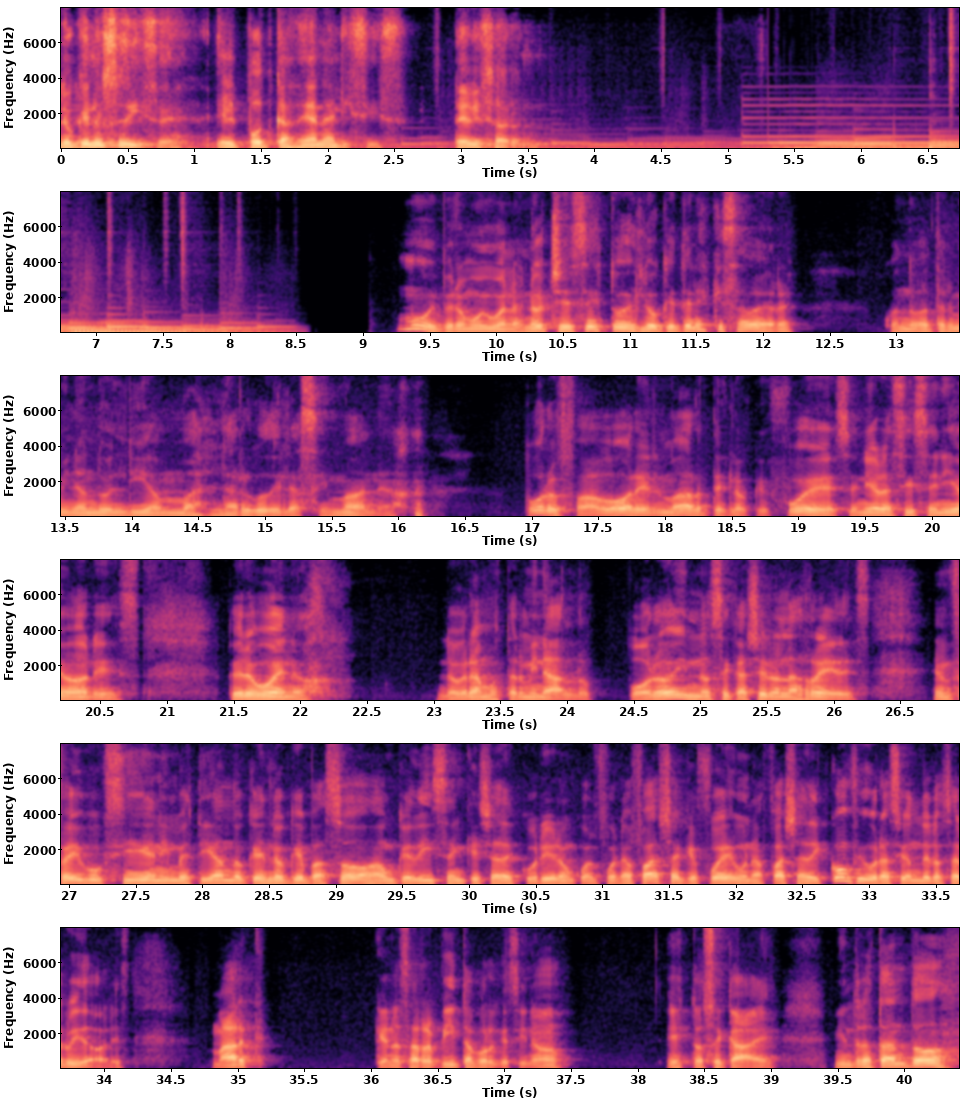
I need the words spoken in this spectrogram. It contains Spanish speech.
Lo que no se dice, el podcast de análisis de Visorum. Muy pero muy buenas noches, esto es lo que tenés que saber cuando va terminando el día más largo de la semana. Por favor, el martes lo que fue, señoras y señores. Pero bueno, logramos terminarlo. Por hoy no se cayeron las redes. En Facebook siguen investigando qué es lo que pasó, aunque dicen que ya descubrieron cuál fue la falla, que fue una falla de configuración de los servidores. Mark, que no se repita porque si no, esto se cae. Mientras tanto,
